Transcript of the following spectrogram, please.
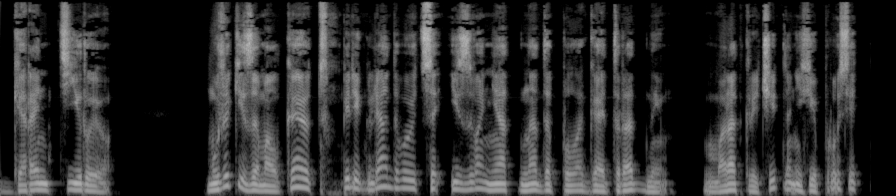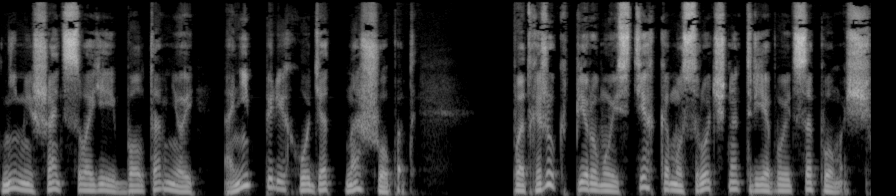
гарантирую!» Мужики замолкают, переглядываются и звонят, надо полагать, родным. Марат кричит на них и просит не мешать своей болтовней. Они переходят на шепот – Подхожу к первому из тех, кому срочно требуется помощь.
